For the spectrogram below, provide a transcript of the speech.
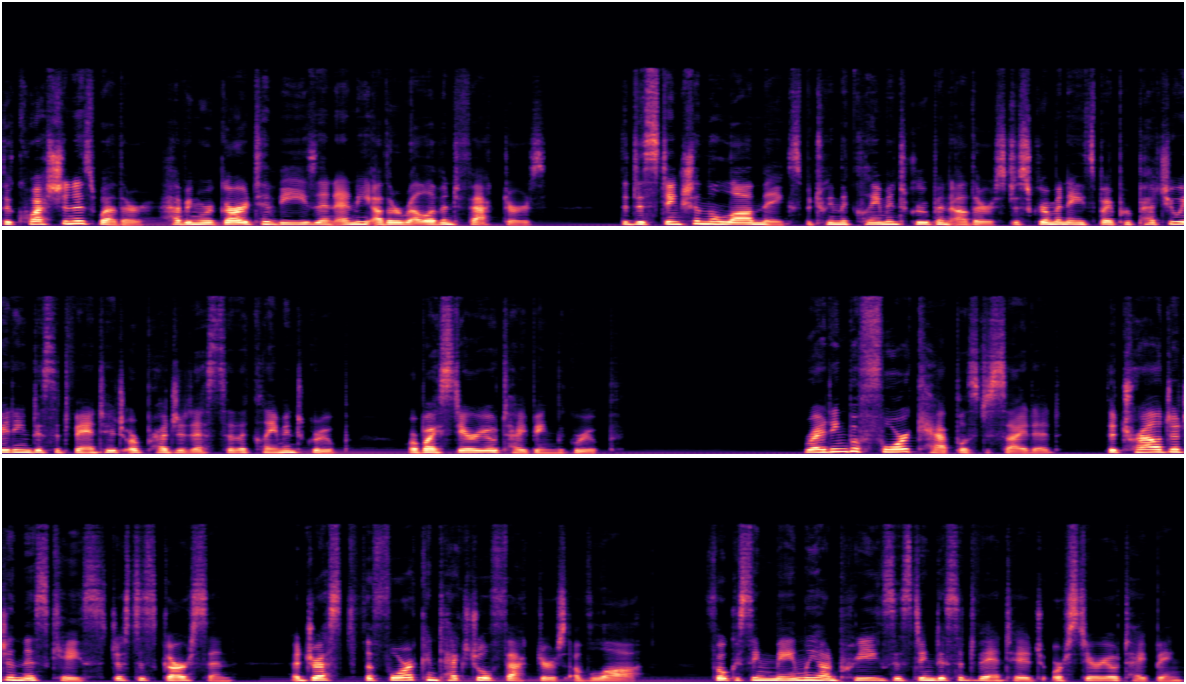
The question is whether, having regard to these and any other relevant factors, the distinction the law makes between the claimant group and others discriminates by perpetuating disadvantage or prejudice to the claimant group or by stereotyping the group. Writing before Kapp was decided, the trial judge in this case, Justice Garson, addressed the four contextual factors of law, focusing mainly on pre existing disadvantage or stereotyping,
